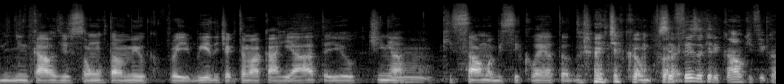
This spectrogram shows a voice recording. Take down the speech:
em carros de som tava meio que proibido, tinha que ter uma carreata e eu tinha hum. que sal uma bicicleta durante a campanha. Você fez aquele carro que fica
